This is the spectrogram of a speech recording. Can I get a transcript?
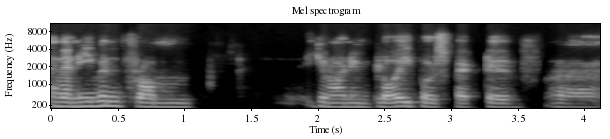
and then even from you know an employee perspective uh,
